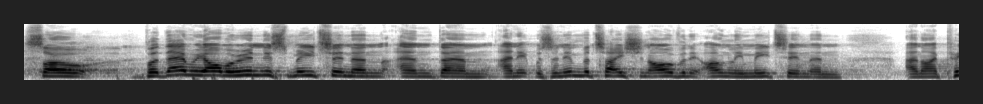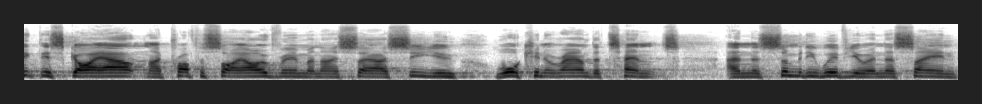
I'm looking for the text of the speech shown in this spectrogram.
So, but there we are. We're in this meeting, and and um, and it was an invitation over the only meeting, and and I pick this guy out and I prophesy over him, and I say, I see you walking around the tent. And there's somebody with you, and they're saying,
